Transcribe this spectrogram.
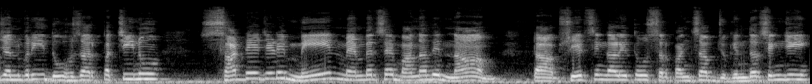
ਜਨਵਰੀ 2025 ਨੂੰ। ਸਾਡੇ ਜਿਹੜੇ ਮੇਨ ਮੈਂਬਰ ਸਹਿਬਾਨਾਂ ਦੇ ਨਾਮ ਢਾਬ ਸ਼ੇਰ ਸਿੰਘ ਵਾਲੇ ਤੋਂ ਸਰਪੰਚ ਸਾਹਿਬ ਜੋਗਿੰਦਰ ਸਿੰਘ ਜੀ,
